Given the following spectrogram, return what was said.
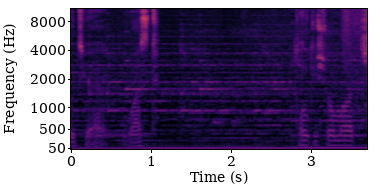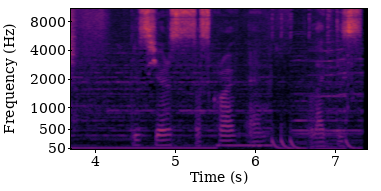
which we have watched. Thank you so much. Please share subscribe and like this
